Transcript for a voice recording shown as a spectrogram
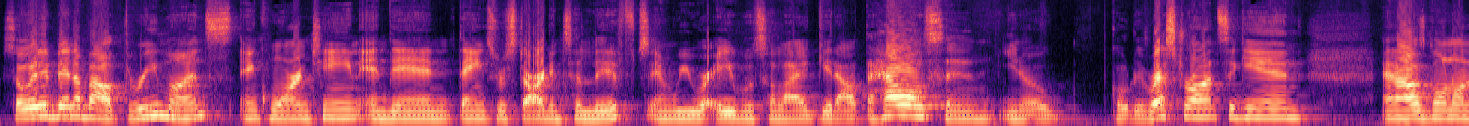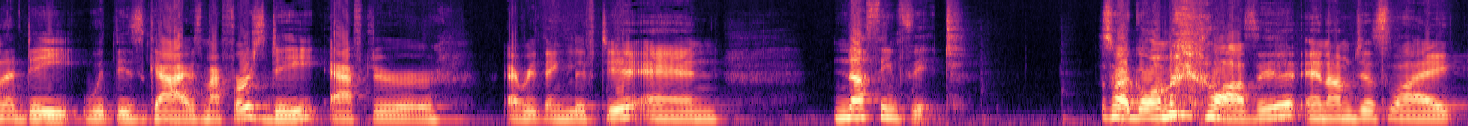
So it had been about three months in quarantine, and then things were starting to lift, and we were able to like get out the house and you know go to restaurants again. And I was going on a date with this guy. It was my first date after everything lifted, and nothing fit. So I go in my closet, and I'm just like,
